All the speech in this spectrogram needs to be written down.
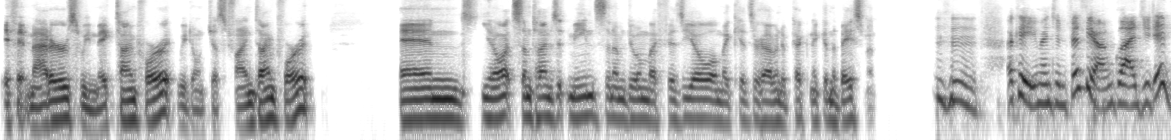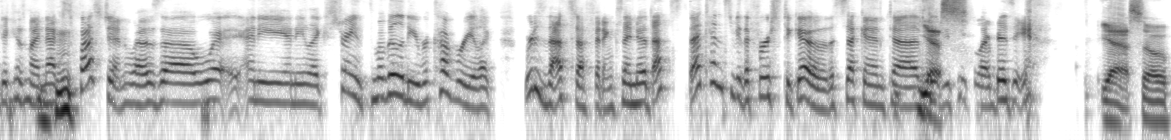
if it matters, we make time for it. We don't just find time for it. And you know what? Sometimes it means that I'm doing my physio while my kids are having a picnic in the basement. Mm-hmm. Okay, you mentioned physio. I'm glad you did because my next mm-hmm. question was uh, wh- any any like strength, mobility, recovery. Like, where does that stuff fit in? Because I know that's that tends to be the first to go. The second, uh, yes, people are busy. yeah. So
